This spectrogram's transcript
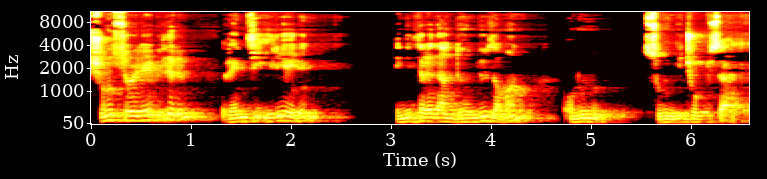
şunu söyleyebilirim. Remzi İriyel'in İngiltere'den döndüğü zaman onun swingi çok güzeldi.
